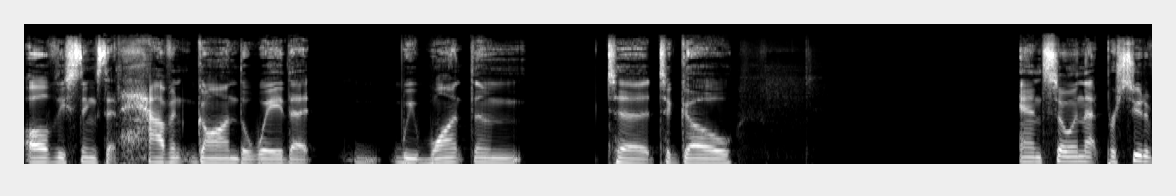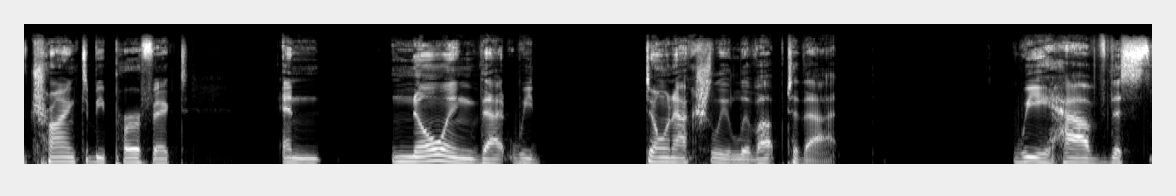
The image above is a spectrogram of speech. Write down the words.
all of these things that haven't gone the way that we want them to to go and so, in that pursuit of trying to be perfect and knowing that we don't actually live up to that, we have this,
